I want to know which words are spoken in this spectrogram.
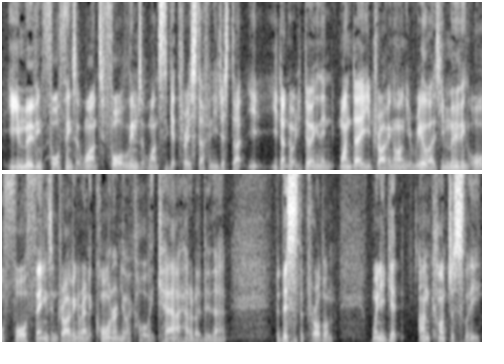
you're moving four things at once, four limbs at once to get through stuff, and you just don't you, you don't know what you're doing. And then one day you're driving along, you realize you're moving all four things and driving around a corner, and you're like, "Holy cow! How did I do that?" But this is the problem: when you get unconsciously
